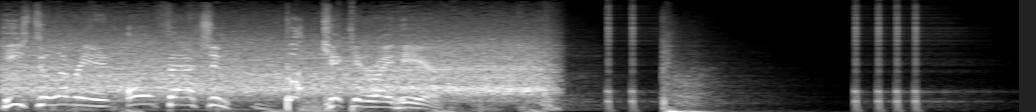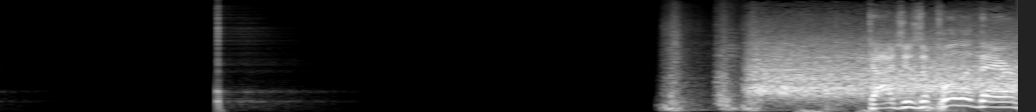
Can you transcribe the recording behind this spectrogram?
He's delivering an old-fashioned butt kicking right here. Dodges a bullet there.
